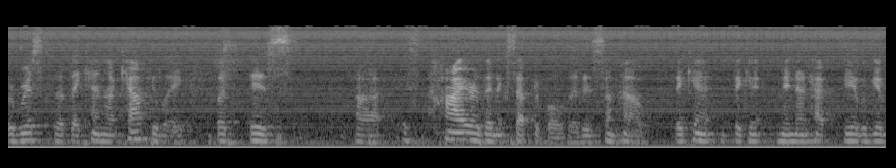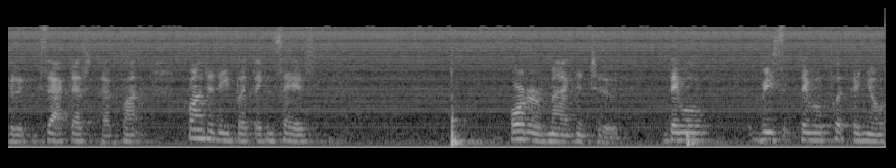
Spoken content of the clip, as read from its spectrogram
a risk that they cannot calculate, but is uh, is higher than acceptable. That is somehow they can't they can may not have be able to give it an exact uh, quantity, but they can say is order of magnitude they will they will put you know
